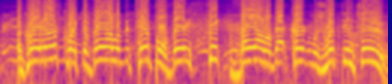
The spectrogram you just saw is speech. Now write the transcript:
A great earthquake, the veil of the temple, very thick veil of that curtain was ripped in two.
